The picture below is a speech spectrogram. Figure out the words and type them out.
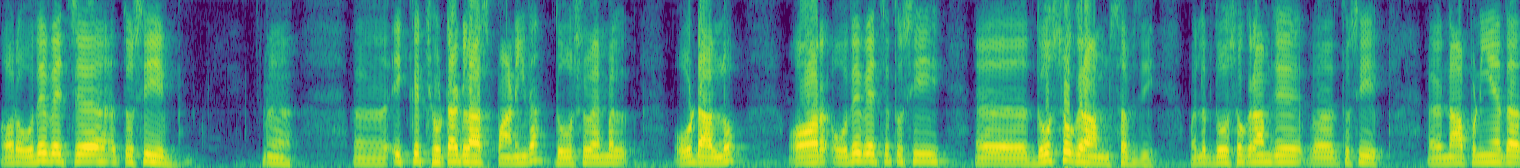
ਔਰ ਉਹਦੇ ਵਿੱਚ ਤੁਸੀਂ ਇੱਕ ਛੋਟਾ ਗਲਾਸ ਪਾਣੀ ਦਾ 200 ml ਉਹ ਡਾਲ ਲਓ। ਔਰ ਉਹਦੇ ਵਿੱਚ ਤੁਸੀਂ ਅ, 200 ਗ੍ਰਾਮ ਸਬਜ਼ੀ। ਮਤਲਬ 200 ਗ੍ਰਾਮ ਜੇ ਤੁਸੀਂ ਨਾਪਣੀ ਹੈ ਤਾਂ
